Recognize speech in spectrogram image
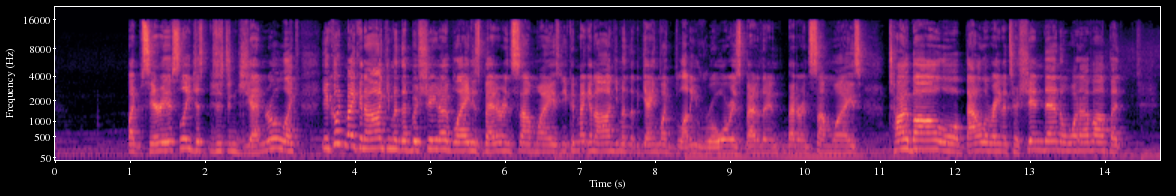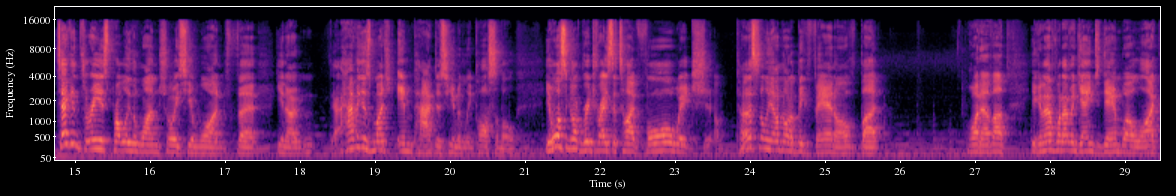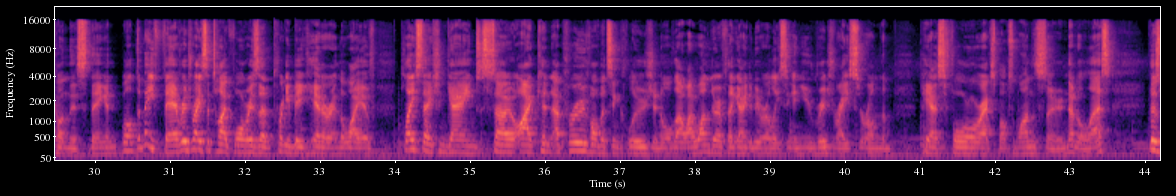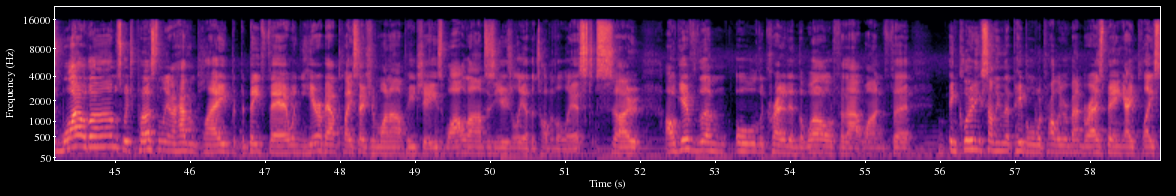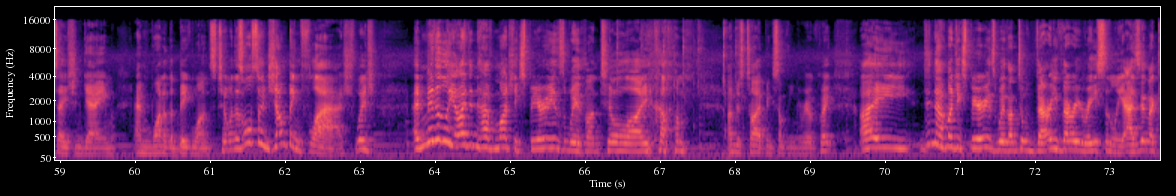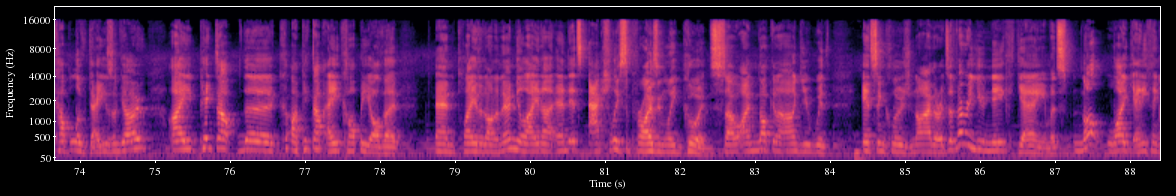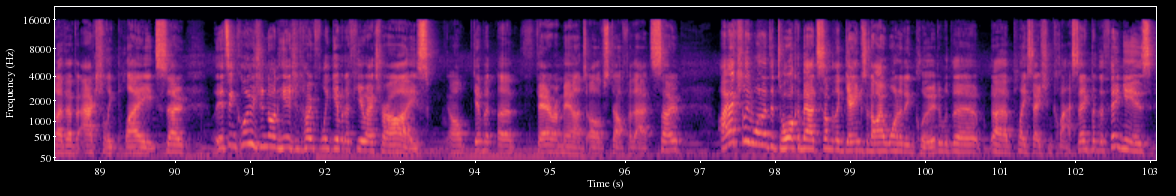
Like, seriously? Just just in general? Like, you could make an argument that Bushido Blade is better in some ways, and you could make an argument that a game like Bloody Roar is better than better in some ways. Tobal or Battle Arena Toshinden or whatever, but Tekken 3 is probably the one choice you want for, you know, having as much impact as humanly possible. You've also got Ridge Racer Type 4, which uh, personally I'm not a big fan of, but whatever. You can have whatever games you damn well like on this thing, and, well, to be fair, Ridge Racer Type 4 is a pretty big hitter in the way of PlayStation games, so I can approve of its inclusion, although I wonder if they're going to be releasing a new Ridge Racer on the PS4 or Xbox One soon. Nevertheless, there's Wild Arms, which personally I haven't played, but to be fair, when you hear about PlayStation 1 RPGs, Wild Arms is usually at the top of the list, so I'll give them all the credit in the world for that one, for including something that people would probably remember as being a PlayStation game and one of the big ones too. And there's also Jumping Flash, which admittedly I didn't have much experience with until I, um, I'm just typing something real quick. I didn't have much experience with until very, very recently, as in a couple of days ago. I picked up the, I picked up a copy of it and played it on an emulator, and it's actually surprisingly good. So I'm not going to argue with its inclusion either. It's a very unique game. It's not like anything I've ever actually played, so its inclusion on here should hopefully give it a few extra eyes. I'll give it a fair amount of stuff for that. So, I actually wanted to talk about some of the games that I wanted included with the uh, PlayStation Classic, but the thing is,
